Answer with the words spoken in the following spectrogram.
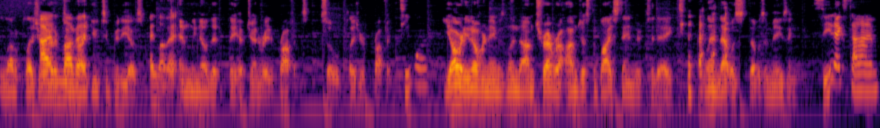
a lot of pleasure I out of doing it. our YouTube videos. I love it. And we know that they have generated profits. So pleasure, profit. Teamwork. You already know her name is Linda. I'm Trevor. I'm just the bystander today. Lynn, that was that was amazing. See you next time.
